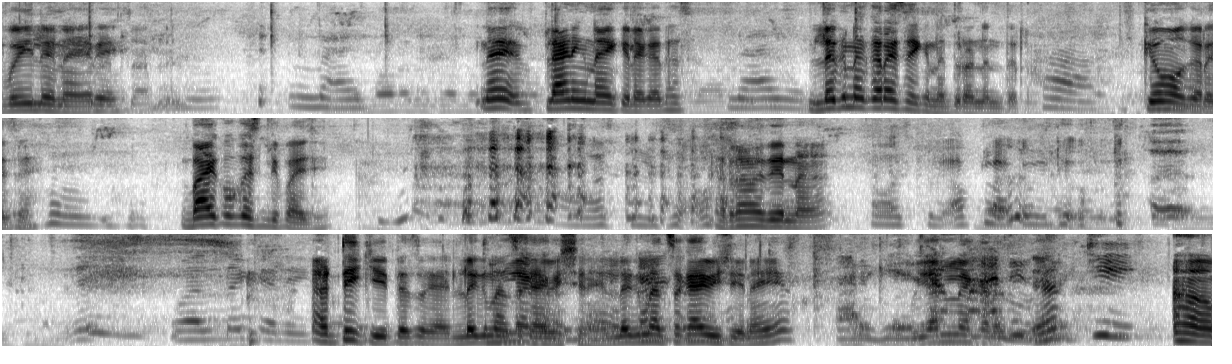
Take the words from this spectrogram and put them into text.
बैल नाही रे. नाही नाही प्लॅनिंग नाही केलं का तसं? नाही. लग्न करायचं आहे की नाही तुला नंतर? हा. केव्हा करायचं आहे बायको कसली पाहिजे? राहू दे ना. हा, ठीक आहे त्याचं काय लग्नाचा काय विषय नाही. लग्नाचा काय विषय नाही. यायला नाही करायचं हा,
